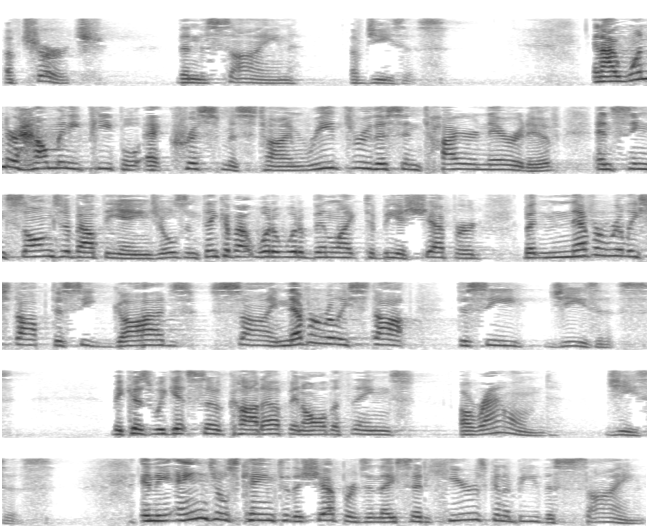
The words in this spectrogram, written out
of church than the sign of Jesus. And I wonder how many people at Christmas time read through this entire narrative and sing songs about the angels and think about what it would have been like to be a shepherd, but never really stop to see God's sign, never really stop to see Jesus. Because we get so caught up in all the things around Jesus. And the angels came to the shepherds and they said, Here's going to be the sign.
